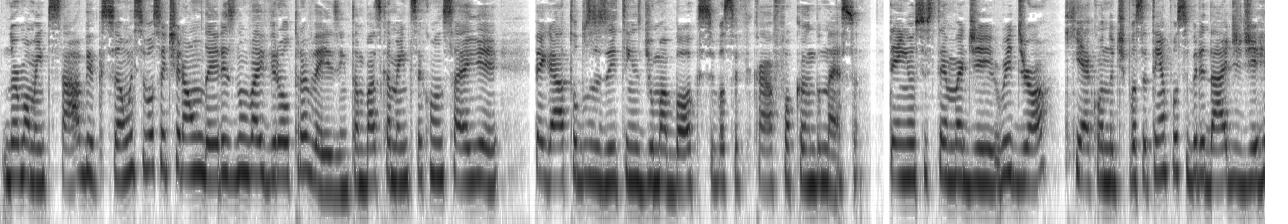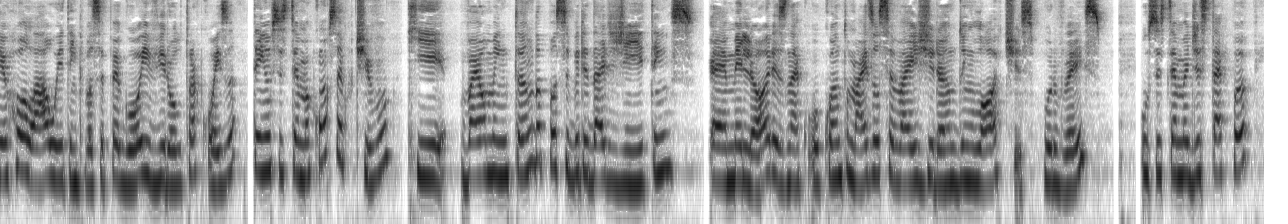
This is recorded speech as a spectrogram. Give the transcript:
normalmente sabe o que são, e se você tirar um deles, não vai vir outra vez. Então, basicamente, você consegue pegar todos os itens de uma box se você ficar focando nessa. Tem o sistema de redraw, que é quando tipo, você tem a possibilidade de rerolar o item que você pegou e vir outra coisa. Tem o sistema consecutivo, que vai aumentando a possibilidade de itens é, melhores, né? O quanto mais você vai girando em lotes por vez. O sistema de step up,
